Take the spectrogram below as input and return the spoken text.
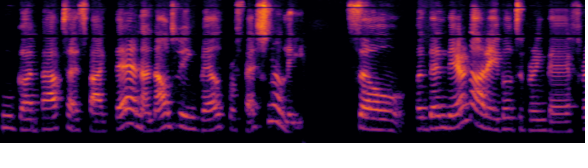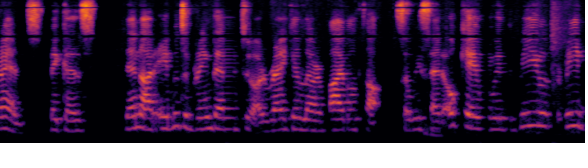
who got baptized back then are now doing well professionally so but then they're not able to bring their friends because they're not able to bring them to a regular Bible talk. So we said, okay, we'll re-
